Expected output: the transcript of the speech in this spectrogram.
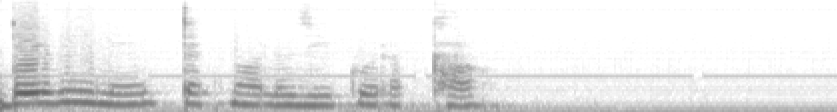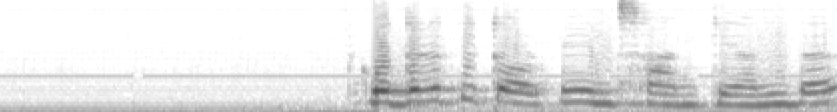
डेवी ने टेक्नोलॉजी को रखा। कुदरती तौर पे इंसान के अंदर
